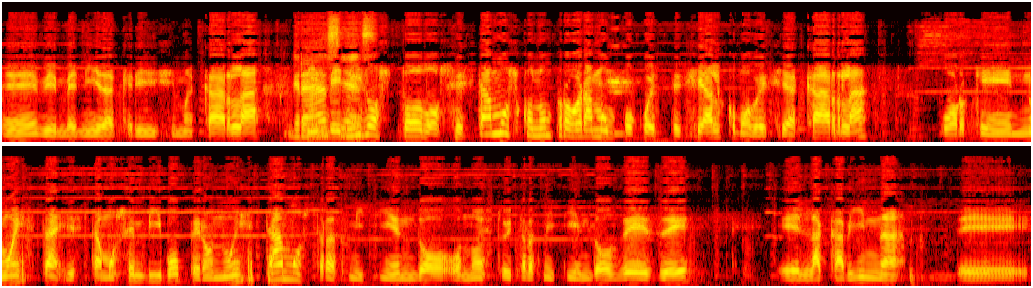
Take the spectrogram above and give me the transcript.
Eh, bienvenida, queridísima Carla. Gracias. Bienvenidos todos. Estamos con un programa un poco especial, como decía Carla, porque no está, estamos en vivo, pero no estamos transmitiendo o no estoy transmitiendo desde eh, la cabina de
